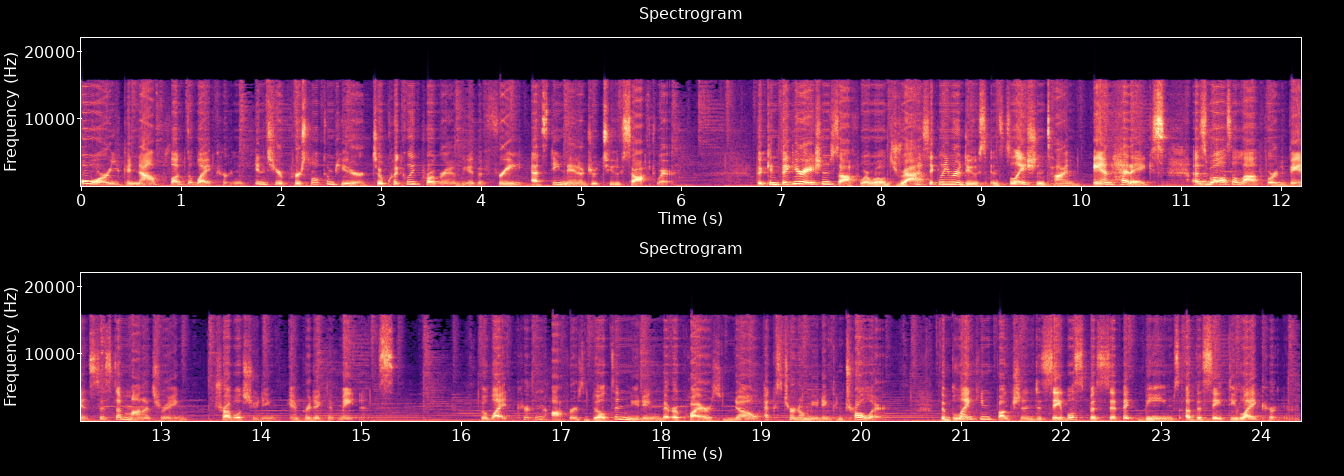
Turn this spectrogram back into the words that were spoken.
or you can now plug the light curtain into your personal computer to quickly program via the free SD Manager 2 software. The configuration software will drastically reduce installation time and headaches, as well as allow for advanced system monitoring, troubleshooting, and predictive maintenance. The light curtain offers built-in muting that requires no external muting controller. The blanking function disables specific beams of the safety light curtain.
